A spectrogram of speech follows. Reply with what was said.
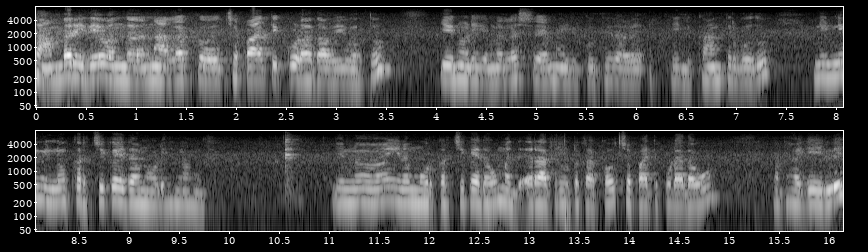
ಸಾಂಬಾರು ಇದೆ, ಒಂದು ನಾಲ್ಕು ಚಪಾತಿ ಕೂಡ ಅದಾವೆ ಇವತ್ತು. ಏನು ಅಡುಗೆ ಮಾಡಲ್ಲ, ಶ್ರೇಮ ಇಲ್ಲಿ ಕೂತಿದ್ದಾಳೆ. ಇಲ್ಲಿ ಕಾಣ್ತಿರ್ಬೋದು. ನಿನ್ನೆ ಇನ್ನೂ ಖರ್ಚಿಕಾಯಿ ಇದಾವೆ ನೋಡಿ ನಮ್ಗೆ. ಇನ್ನೂ ಇನ್ನು ಮೂರು ಖರ್ಚಿಕಾಯಿ ಇದಾವೆ. ಮಧ್ಯ ರಾತ್ರಿ ಊಟಕ್ಕೆ ಹಾಕವು, ಚಪಾತಿ ಕೂಡ ಅದಾವು. ಮತ್ತು ಹಾಗೆ ಇಲ್ಲಿ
